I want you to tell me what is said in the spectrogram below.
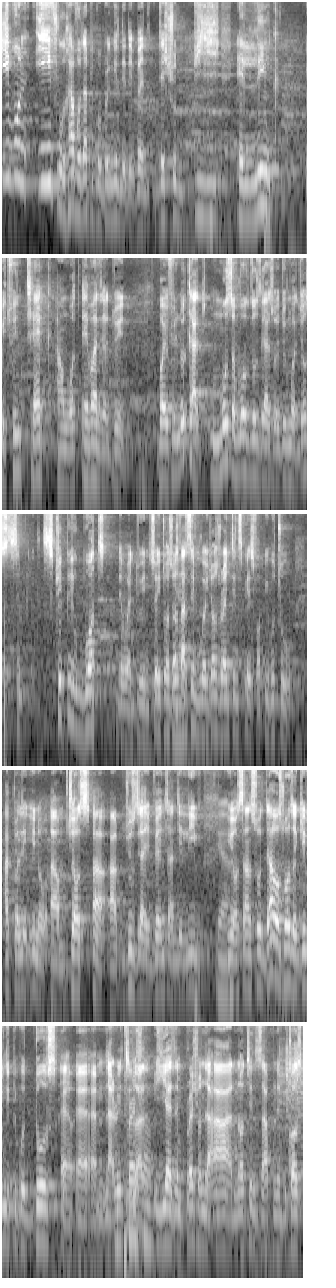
even if we have other people bringing the event, there should be a link between tech and whatever they're doing. But if you look at most of what those guys were doing was just strictly what they were doing. So it was just yeah. as if we were just renting space for people to actually, you know, um, just uh, uh, use their event and they leave. Yeah. You understand? So that was what they're giving the people those uh, uh um, narratives. And, yes, impression that ah, nothing is happening. Because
